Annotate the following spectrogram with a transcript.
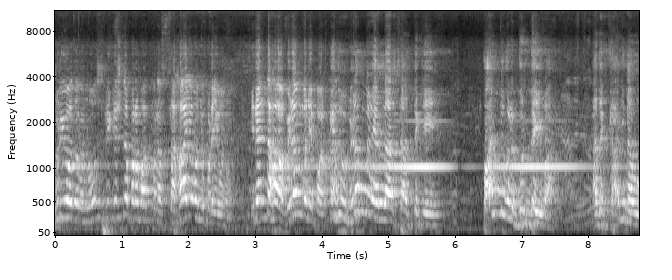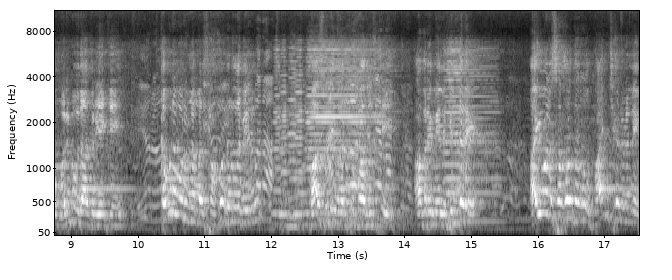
ದುರ್ಯೋಧನನು ಶ್ರೀಕೃಷ್ಣ ಪರಮಾತ್ಮನ ಸಹಾಯವನ್ನು ಪಡೆಯುವನು. ಇದಂತಹ ವಿಳಂಬನೆ ಪಾಠ ಇದು ವಿಳಂಬನೆ ಅಲ್ಲ ಸಾಧ್ಯಕ್ಕೆ. ಪಾಂಡವರ ದುರ್ದೈವ ಅದಕ್ಕಾಗಿ ನಾವು ಮರುಗುವುದಾದರೂ ಏಕೆ? ಕೌರವರು ನಮ್ಮ ಸಹೋದರರವೇನು ವಾಸುದೇವರ ಕೃಪಾದೃಷ್ಟಿ ಅವರ ಮೇಲೆ ಬಿದ್ದರೆ ಐವರು ಸಹೋದರರು ಪಾಂಚರೊಡನೆ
